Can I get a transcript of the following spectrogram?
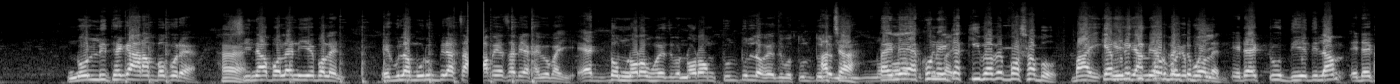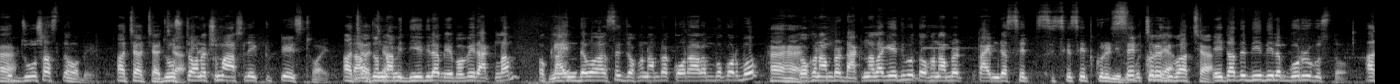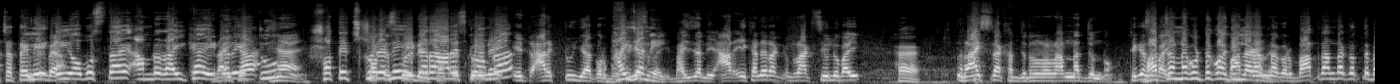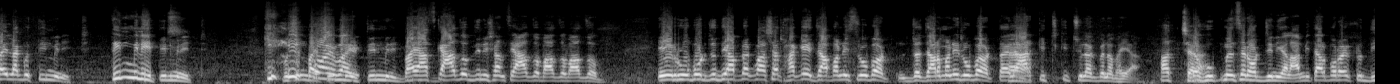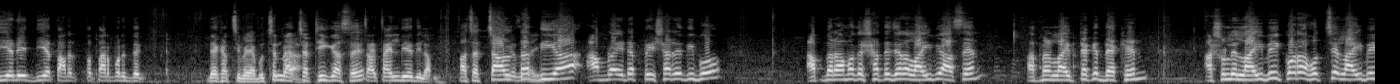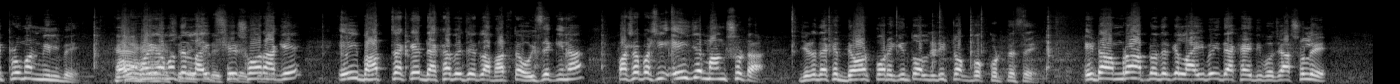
নল্লি থেকে আরম্ভ করে চিনা সিনা বলেন ইয়ে বলেন এগুলা মুরব্বীরা চাপিয়া চাপিয়া খাইবো ভাই। একদম নরম হয়ে যাবে নরম তুলতুলে হয়ে যাবে তুলতুলে আচ্ছা তাইলে এখন এটা এইটা কীভাবে বসাবো? ভাই কেমনে কি করব একটু বলেন। এটা একটু দিয়ে দিলাম এটা একটু হ্যাঁ। জোশ আসতে হবে। আচ্ছা আচ্ছা আচ্ছা জোসটা অনেক সময় আসলে একটু টেস্ট হয় আচ্ছা, তার জন্য আচ্ছা। আমি দিয়ে দিলাম এভাবেই রাখলাম লাইন দেওয়া আছে যখন আমরা করা আরম্ভ করব হ্যাঁ, হ্যাঁ। তখন আমরা ডাকনা লাগিয়ে দিব তখন আমরা টাইমটা সেট সেট করে নিব বুঝছেন করে দিব, আচ্ছা। এটাতে দিয়ে দিলাম গরুর গোস্ত আচ্ছা ভাইয়া? এই অবস্থায় আমরা রাইখা একটু হ্যাঁ। সতেজ করে সতেজ নেই করে এটা আর একটু আমরা এটা আরেকটু ইয়া করব ভাইজানি। ভাইজানি আর এখানে রাখ- রাখছি হলো ভাই হ্যাঁ রাইস রাখার জন্য রান্নার জন্য ঠিক আছে ভাত রান্না করতে কয়দিন লাগাবে? রান্না করো ভাত রান্না করতে ভাই লাগবে তিন মিনিট তিন মিনিট তিন মিনিট তিন মিনিট, ভাই আজকে আজব জিনিস আনছে আজব আজব আজব। এই রোবট যদি আপনার পাশে থাকে জাপানিজ রোবট জার্মানি রোবট তাহলে হ্যাঁ। আর কিছু কিছু লাগবে না ভাইয়া। আচ্ছা। অরিজিনাল আমি তারপরে একটু দিয়ে নেই দিয়ে তারপরে দেখাচ্ছি ভাইয়া বুঝছেন ভাই আচ্ছা ঠিক আছে। চাইল দিয়ে দিলাম। আচ্ছা চালটা দিয়া আমরা এটা প্রেসারে দিব। আপনারা আমাদের সাথে যারা লাইভে আছেন আপনারা লাইভটাকে দেখেন। আসলে লাইভেই করা হচ্ছে লাইভেই প্রমাণ মিলবে। হ্যাঁ, ভাই হ্যাঁ, আমাদের লাইভ শেষ হওয়ার আগে এই ভাতটাকে দেখাবে যে ভাতটা হয়েছে কিনা। পাশাপাশি এই যে মাংসটা, যেটা দেখে দেওয়ার পরে কিন্তু অলরেডি টকবক করতেছে। এটা আমরা আপনাদেরকে লাইভেই দেখাই দিব যে আসলে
